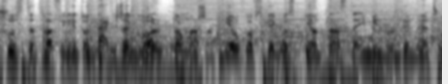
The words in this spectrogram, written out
Szóste trafienie to także gol Tomasza Kiełkowskiego z 15 minuty meczu.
